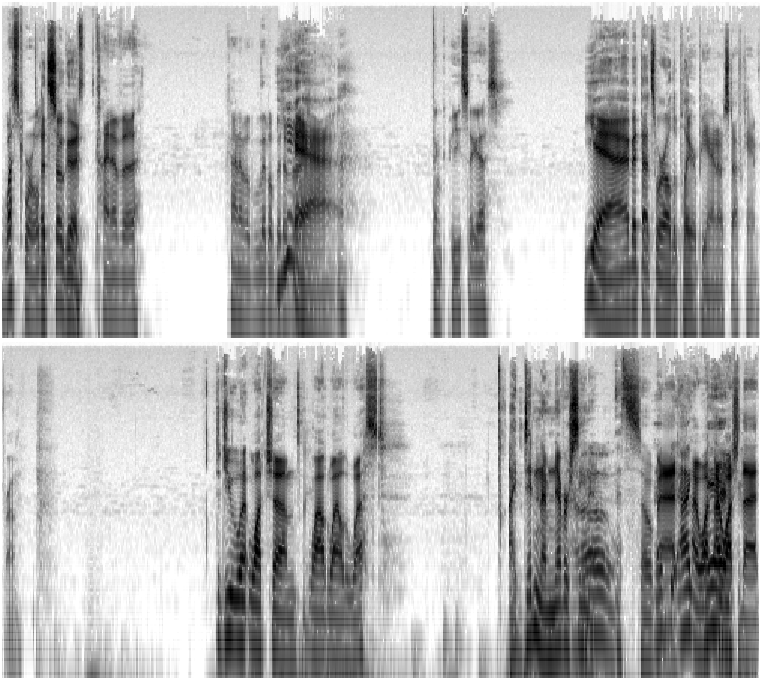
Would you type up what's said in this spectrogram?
Westworld. that's so good is kind of a kind of a little bit of a yeah think piece, I guess. yeah i bet that's where all the player piano stuff came from Did you watch um, Wild Wild West? I didn't i've never seen it oh. That's so bad. be- I- I, wa- I man. watched that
